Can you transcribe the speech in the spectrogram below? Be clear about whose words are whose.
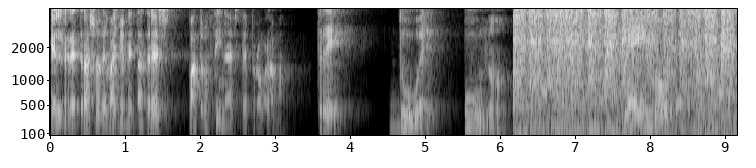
Speaker 1: El retraso de Bayonetta 3 patrocina este programa.
Speaker 2: 3, 2, 1. Game over.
